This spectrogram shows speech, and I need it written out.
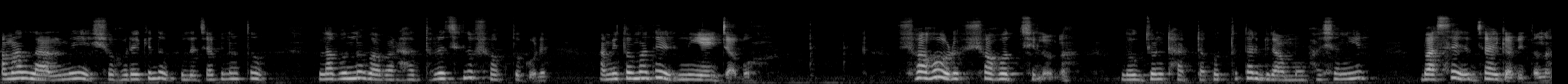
আমার লাল মেয়ে শহরে গেলে ভুলে যাবে না তো? লাবণ্য বাবার হাত ধরেছিল শক্ত করে, আমি তোমাদের নিয়েই যাব। শহর সহজ ছিল না। লোকজন ঠাট্টা করতো তার গ্রাম্য ভাষা নিয়ে। বাসে জায়গা দিত না।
